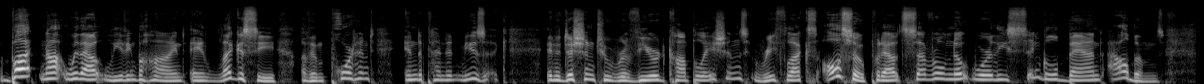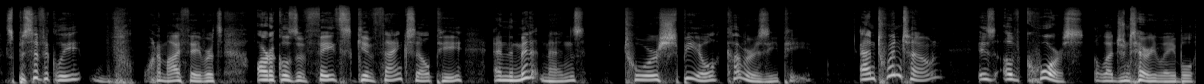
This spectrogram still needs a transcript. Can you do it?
but not without leaving behind a legacy of important independent music. In addition to revered compilations, Reflex also put out several noteworthy single band albums. Specifically, one of my favorites, Articles of Faith's Give Thanks LP and the Minutemen's Tour Spiel covers EP. And Twin Tone is, of course, a legendary label,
